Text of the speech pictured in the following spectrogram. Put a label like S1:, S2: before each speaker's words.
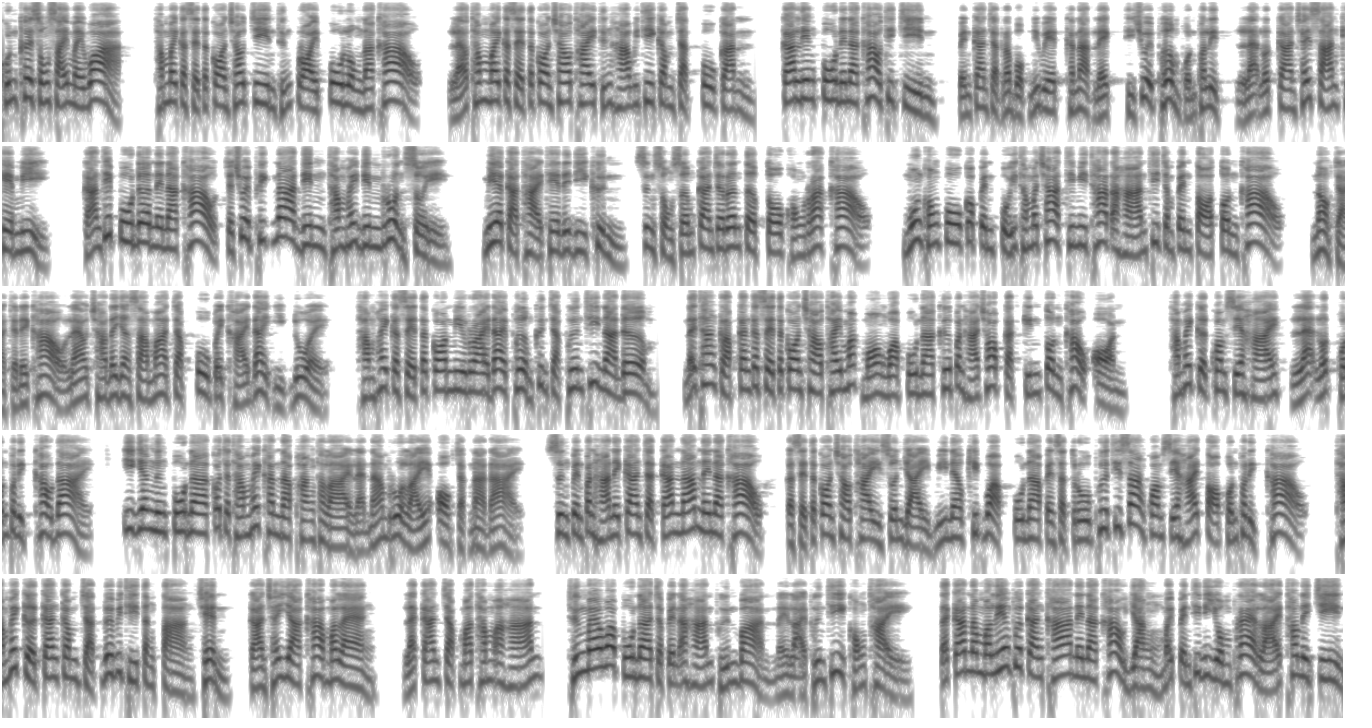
S1: คุณเคยสงสัยไหมว่าทำไมเกษตรกรชาวจีนถึงปล่อยปูลงนาข้าว แล้วทำไมเกษตรกรชาวไทยถึงหาวิธีกำจัดปูกัน การเลี้ยงปูในนาข้าวที่จีน เป็นการจัดระบบนิเวศขนาดเล็กที่ช่วยเพิ่มผลผลิต และลดการใช้สารเคมี การที่ปูเดินในนาข้าวจะช่วยพลิกหน้าดินทำให้ดินร่วนซุย มีอากาศถ่ายเทได้ดีขึ้น ซึ่งส่งเสริมการเจริญเติบโตของรากข้าว มูลของปูก็เป็นปุ๋ยธรรมชาติที่มีธาตุอาหารที่จำเป็นต่อต้นข้าว นอกจากจะได้ข้าวแล้วชาวนายังสามารถจับปูไปขายได้อีกด้วยทำให้เกษตรกรมีรายได้เพิ่มขึ้นจากพื้นที่นาเดิม ในทางกลับกันเกษตรกรชาวไทยมักมองว่าปูนาคือปัญหาชอบกัดกินต้นข้าวอ่อนทำให้เกิดความเสียหายและลดผลผลิตข้าวได้ อีกอย่างหนึ่งปูนาก็จะทำให้คันนาพังทลายและน้ำรั่วไหลออกจากนาได้ ซึ่งเป็นปัญหาในการจัดการน้ำในนาข้าวเกษตรกรชาวไทยส่วนใหญ่มีแนวคิดว่าปูนาเป็นศัตรูพืชที่สร้างความเสียหายต่อผลผลิตข้าวทำให้เกิดการกำจัดด้วยวิธีต่างๆ เช่น การใช้ยาฆ่าแมลง และการจับมาทำอาหาร ถึงแม้ว่าปูนาจะเป็นอาหารพื้นบ้านในหลายพื้นที่ของไทย แต่การนำมาเลี้ยงเพื่อการค้าในนาข้าวยังไม่เป็นที่นิยมแพร่หลายเท่าในจีน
